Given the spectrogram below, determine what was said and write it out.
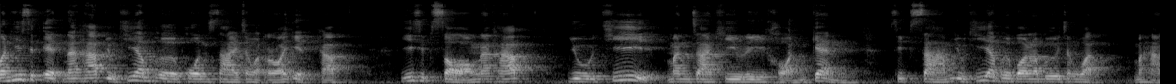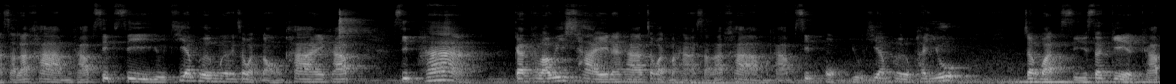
วันที่ 11 นะครับ อยู่ที่อำเภอโพนทรายจังหวัดร้อยเอ็ดครับ 22 นะครับ อยู่ที่มันจาคีรีขอนแก่น 13 อยู่ที่อำเภอบอระบือจังหวัดมหาสารคามครับ14 อยู่ที่อำเภอเมืองจังหวัดหนองคายครับ15 กันทรวิชัยนะครับจังหวัดมหาสารคามครับ16 อยู่ที่อำเภอพายุจังหวัดศรีสะเกดครับ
